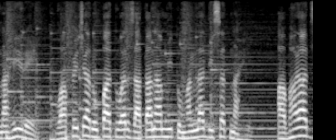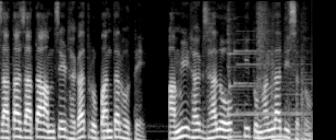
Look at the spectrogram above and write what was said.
नाही रे. वाफेच्या रूपात वर जाताना मी तुम्हाला दिसत नाही. आभाळात जाता जाता आमचे ढगात रूपांतर होते. आम्ही ढग झालो की तुम्हाला दिसतो.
